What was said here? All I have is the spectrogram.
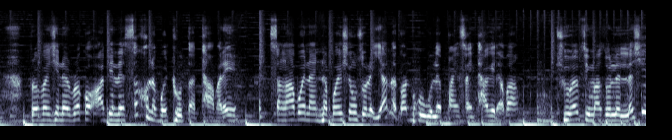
။ professional record အပြင်လည်း18ပွဲထိုးသက်ထားပါတယ်။ 15ပွဲနိုင်2ပွဲရှုံးဆိုတဲ့ရလဒ်ကောင်းတစ်ခုကိုလည်းပိုင်ဆိုင်ထားခဲ့တာပါ။ UFC မှာဆိုလည်းလက်ရှိ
